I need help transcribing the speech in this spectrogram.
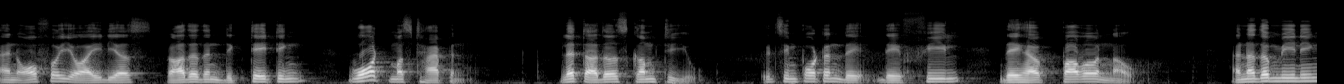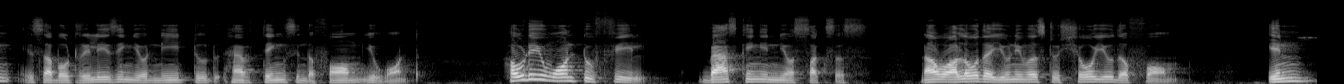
and offer your ideas rather than dictating what must happen. Let others come to you. It's important they, they feel they have power now. Another meaning is about releasing your need to have things in the form you want. How do you want to feel? Basking in your success. Now allow the universe to show you the form. In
